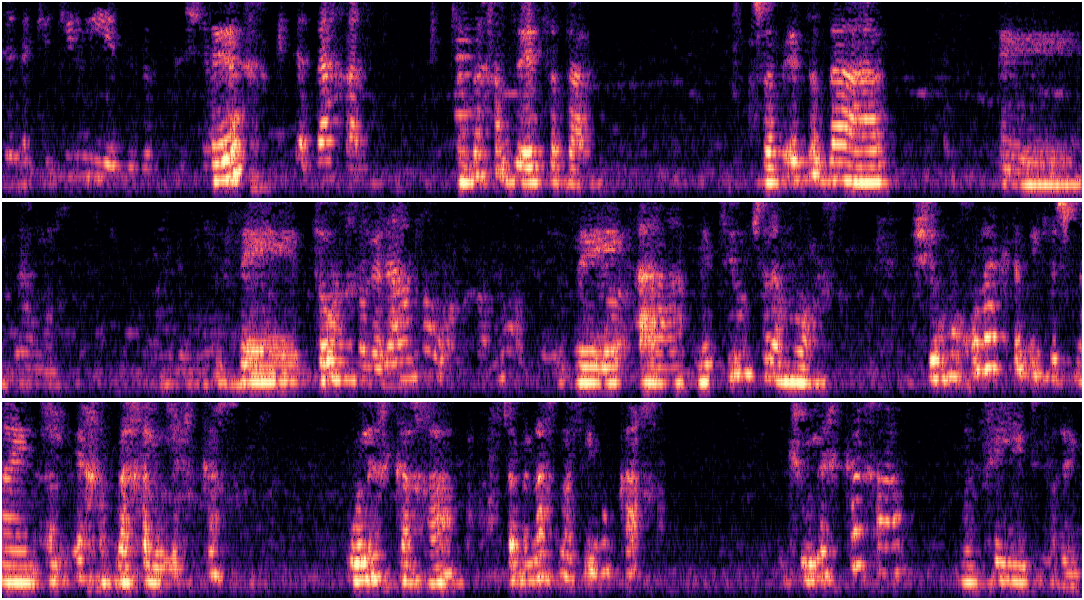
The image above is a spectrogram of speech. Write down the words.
תדקקי לי את זה בבקשה. איך? הזחל. הזחל זה עץ הדעת. עכשיו, עץ הדעת אה, זה טוב ורע. זה המציאות של המוח, שהוא מחולק תמיד לשניים, על איך הזחל הולך ככה. הוא הולך ככה, עכשיו אנחנו עשינו ככה. וכשהוא הולך ככה, מתחיל להתפרק.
